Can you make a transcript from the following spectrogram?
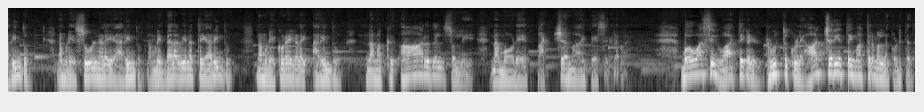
அறிந்தும் நம்முடைய சூழ்நிலையை அறிந்தும் நம்முடைய பலவீனத்தை அறிந்தும் நம்முடைய குறைகளை அறிந்தும் நமக்கு ஆறுதல் சொல்லி நம்மோட பட்சமாய் பேசுகிறவர். போவாஸின் வார்த்தைகள் ரூத்துக்குள்ளே ஆச்சரியத்தை மாத்திரமல்ல கொடுத்தது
